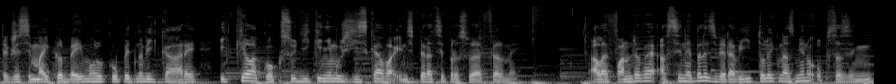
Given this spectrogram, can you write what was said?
Takže si Michael Bay mohl koupit nový káry i kila koksu, díky němuž získává inspiraci pro své filmy. Ale fandové asi nebyli zvědaví tolik na změnu obsazení,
